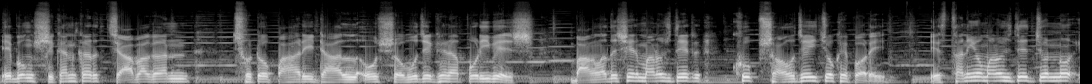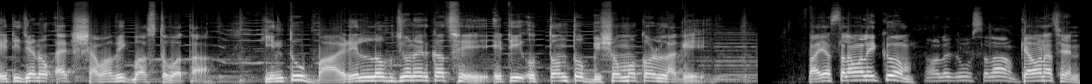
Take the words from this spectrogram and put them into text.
এবং সেখানকার চা বাগান ছোট পাহাড়ি ঢাল ও সবুজে ঘেরা পরিবেশ বাংলাদেশের মানুষদের খুব সহজেই চোখে পড়ে। স্থানীয় মানুষদের জন্য এটি যেন এক স্বাভাবিক বাস্তবতা। কিন্তু বাইরের লোকজনের কাছে এটি অত্যন্ত বিষমকর লাগে। ভাই আসসালামু আলাইকুম। ওয়ালাইকুম আসসালাম। কেমন আছেন?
